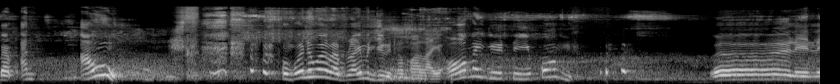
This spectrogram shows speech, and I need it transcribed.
แบบอัน เอาผมก็นึกว่าแบบไรมันยืนทำอะไร อ๋อ ไม่ยืนตีป้อม เออเลนเล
